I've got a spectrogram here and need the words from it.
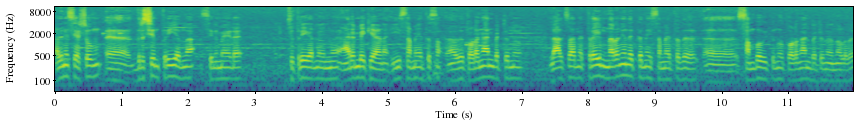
അതിനുശേഷവും ദൃശ്യം ത്രീ എന്ന സിനിമയുടെ ചിത്രീകരണം ഇന്ന് ആരംഭിക്കുകയാണ്. ഈ സമയത്ത് അത് തുടങ്ങാൻ പറ്റുന്നു. ലാൽ സാറിന് ഇത്രയും നിറഞ്ഞു നിൽക്കുന്ന ഈ സമയത്ത് അത് സംഭവിക്കുന്നു തുടങ്ങാൻ പറ്റുന്നു എന്നുള്ളത്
